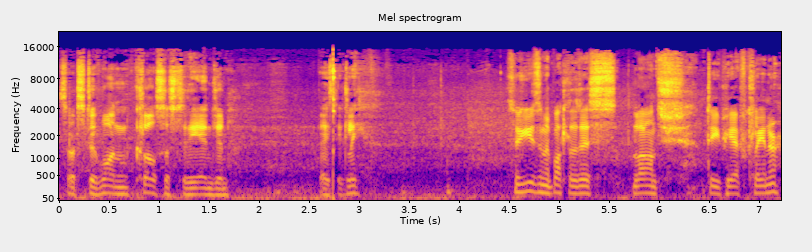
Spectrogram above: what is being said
So it's the one closest to the engine, basically. So using a bottle of this launch DPF cleaner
